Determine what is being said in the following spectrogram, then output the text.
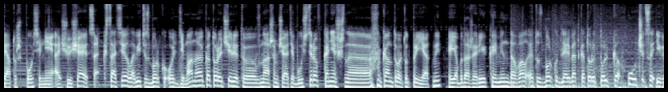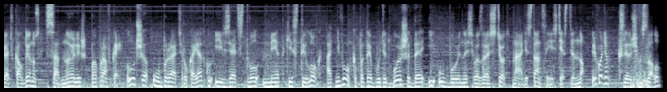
пятуш посильнее ощущаются. Кстати, ловите сборку Димана, который чилит э, в нашем чате бустеров. Конечно, контроль тут приятный. Я бы даже рекомендовал эту сборку для ребят, которые только учатся играть в колденус с одной лишь поправкой. Лучше убрать рукоятку и взять ствол меткий стрелок. От него КПД будет больше, да и убойность возрастет. На дистанции, естественно. Переходим к следующему стволу.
